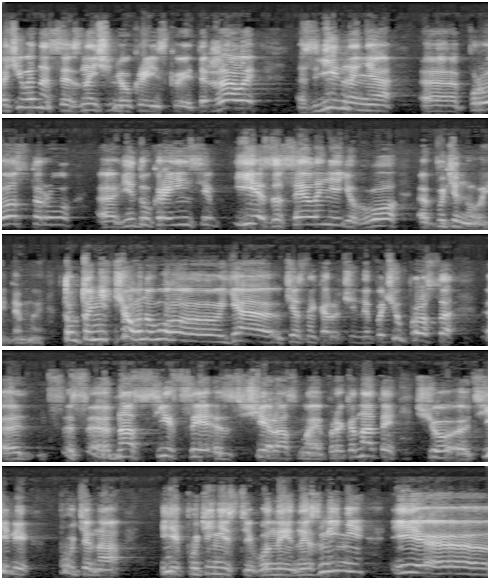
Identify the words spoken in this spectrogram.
очевидна це знищення української держави, звільнення е, простору е, від українців і заселення його е, путіноїдами. Тобто нічого нового я, чесно кажучи, не почув. Просто е, нас всіх це ще раз має переконати, що е, цілі Путіна і путіністів вони незмінні. І е,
